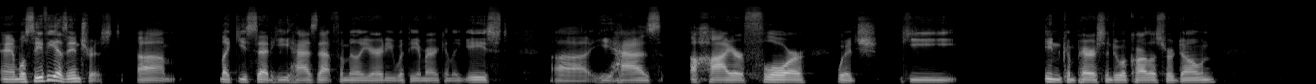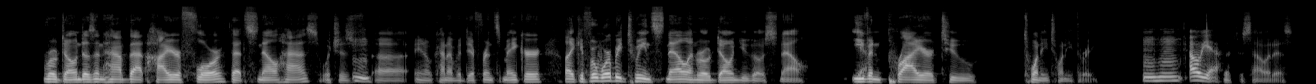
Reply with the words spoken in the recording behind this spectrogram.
And we'll see if he has interest. Um, like you said, he has that familiarity with the American League East. Uh, he has a higher floor, which he, in comparison to a Carlos Rodon, Rodon doesn't have that higher floor that Snell has, which is mm. uh, you know kind of a difference maker. Like if it were between Snell and Rodon, you go Snell, even yeah. prior to 2023. Mm-hmm. Oh yeah, that's just how it is.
